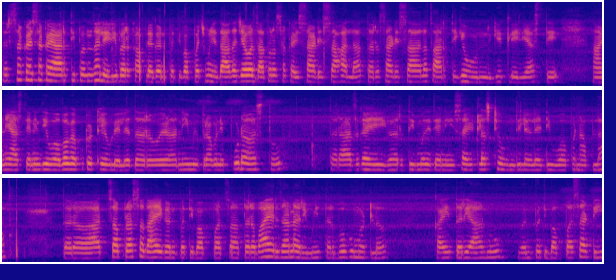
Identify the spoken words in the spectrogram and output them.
तर सकाळी सकाळी आरती पण झालेली बरं का आपल्या गणपती बाप्पाची. म्हणजे दादा जेव्हा जातो ना सकाळी साडेसहाला तर साडेसहालाच आरती घेऊन घेतलेली असते. आणि आज त्यांनी दिवा बघा कुठं ठेवलेले दरवेळा नेहमीप्रमाणे पुढं असतो. तर आज काही गर्दीमध्ये त्यांनी साईडलाच ठेवून दिलेला आहे दिवा पण आपला. तर आजचा प्रसाद आहे गणपती बाप्पाचा. तर बाहेर जाणार आहे मी तर बघू म्हटलं काहीतरी आणू गणपती बाप्पासाठी.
